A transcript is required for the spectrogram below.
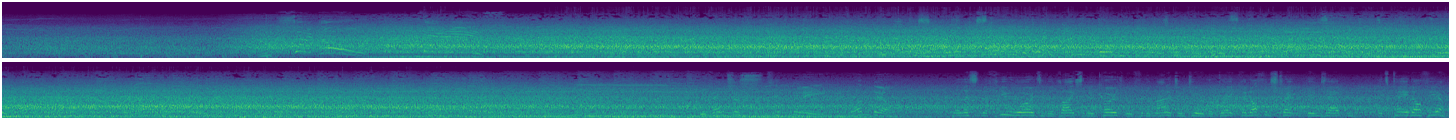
Advice and encouragement from the manager during the break can often straighten things out, and it's paid off here.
